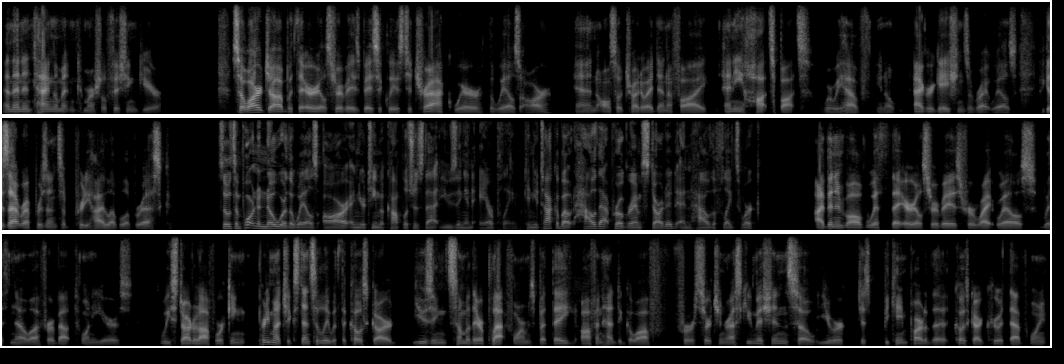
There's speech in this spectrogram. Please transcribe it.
And then entanglement in commercial fishing gear. So our job with the aerial surveys basically is to track where the whales are and also try to identify any hotspots where we have, you know, aggregations of right whales, because that represents a pretty high level of risk. So it's important to know where the whales are, and your team accomplishes that using an airplane. Can you talk about how that program started and how the flights work? I've been involved with the aerial surveys for white whales with NOAA for about 20 years. We started off working pretty much extensively with the Coast Guard using some of their platforms, but they often had to go off for search and rescue missions. So you were just became part of the Coast Guard crew at that point.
